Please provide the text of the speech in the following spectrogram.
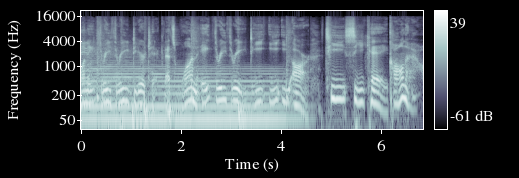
1 833 Deer Tick. That's 1 833 D E E R T C K. Call now.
